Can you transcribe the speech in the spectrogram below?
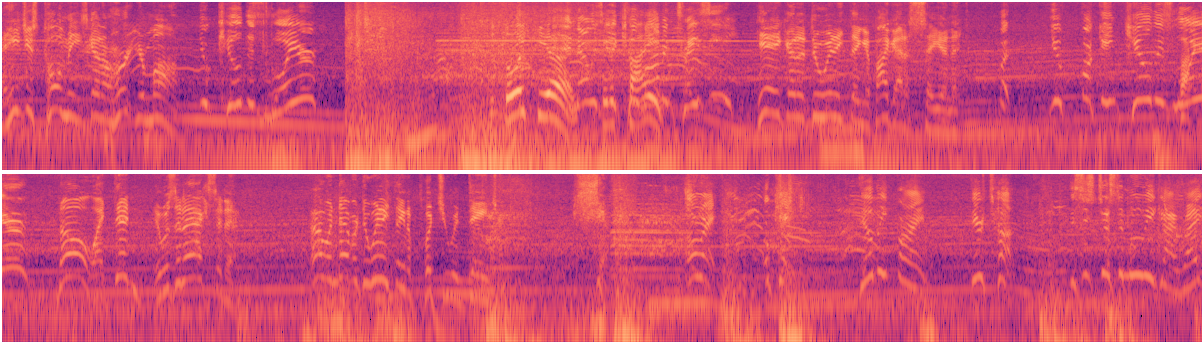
and he just told me he's gonna hurt your mom. You killed his lawyer? Bin durch hier! And now he's gonna kill Mom and Tracy? He ain't gonna do anything if I got a say in it. But you fucking killed his lawyer? No, I didn't. It was an accident. I would never do anything to put you in danger. Shit. All right, okay. They'll be fine. They're tough. This is just a movie guy, right?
